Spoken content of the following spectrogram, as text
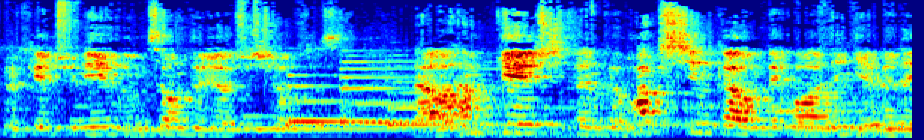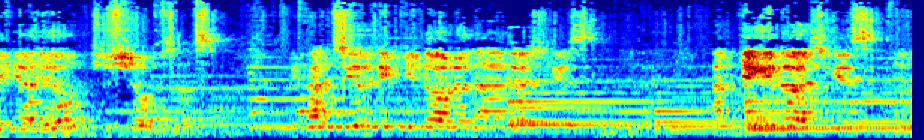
그렇게 주님 음성 들려주시옵소서. 나와 함께 해주시는 그 확신 가운데 거하는 예배되게 하여 주시옵소서. 같이 그렇게 기도하러 나아가시겠습니다. 함께 기도하시겠습니다.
